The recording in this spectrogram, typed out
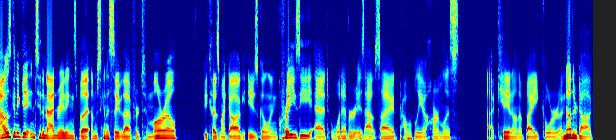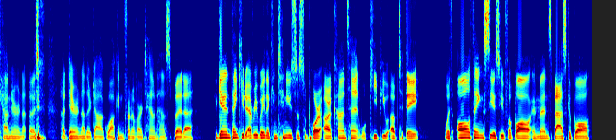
I was going to get into the Madden ratings, but I'm just going to save that for tomorrow because my dog is going crazy at whatever is outside, probably a harmless uh, kid on a bike or another dog. How dare, uh, how dare another dog walk in front of our townhouse? But uh, again, thank you to everybody that continues to support our content. We'll keep you up to date with all things CSU football and men's basketball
